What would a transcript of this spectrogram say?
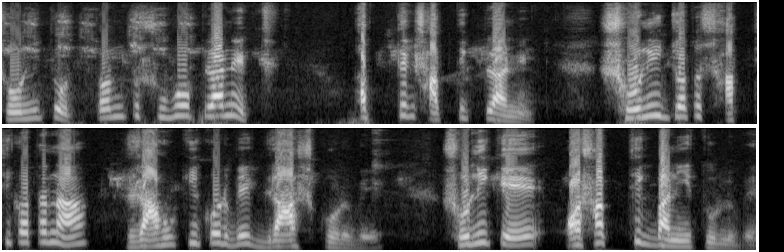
শনি তো অত্যন্ত শুভ প্ল্যানেট সব থেকে সাত্বিক প্ল্যানেট শনির যত সাত্বিকতা না রাহু কি করবে? গ্রাস করবে। শনিকে অসাত্বিক বানিয়ে তুলবে।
